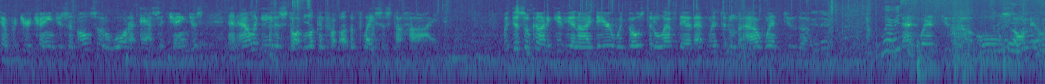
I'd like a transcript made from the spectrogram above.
temperature changes and also the water acid changes, and alligators start looking for other places to hide. But this will kind of give you an idea what goes to the left there. That went to the, I went to the, Where is that it? went to the old sawmill.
